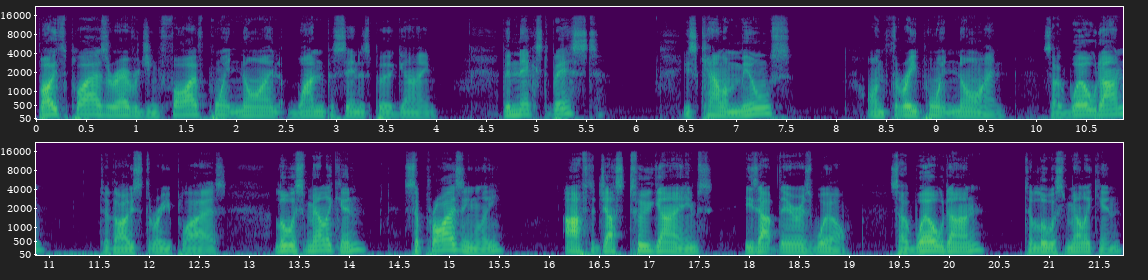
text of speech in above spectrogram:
Both players are averaging 5.91 percenters per game. The next best is Callum Mills on 3.9. So well done to those three players. Lewis Melican, surprisingly, after just two games, is up there as well. So well done to Lewis Melican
